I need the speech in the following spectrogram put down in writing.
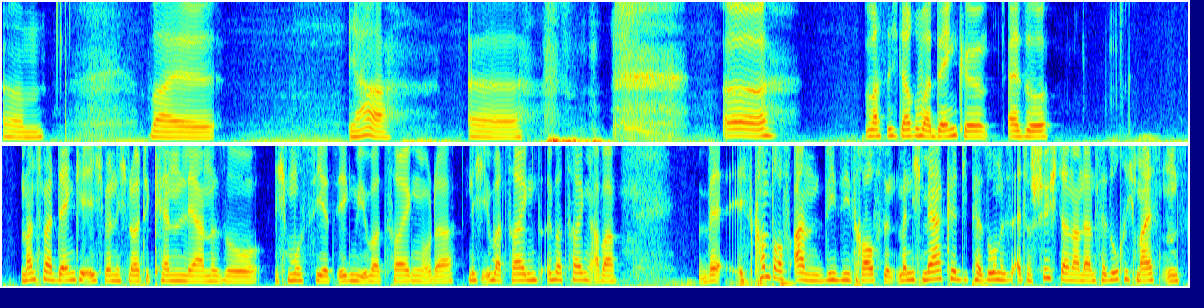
Ähm, weil, ja, äh, äh, was ich darüber denke, also, manchmal denke ich, wenn ich Leute kennenlerne, so, ich muss sie jetzt irgendwie überzeugen oder nicht überzeugend überzeugen, aber es kommt darauf an, wie sie drauf sind. Wenn ich merke, die Person ist etwas schüchterner, dann versuche ich meistens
